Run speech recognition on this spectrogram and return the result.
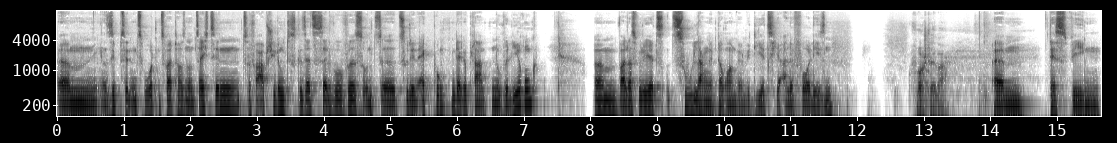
ähm, 17.02.2016 zur Verabschiedung des Gesetzesentwurfs und äh, zu den Eckpunkten der geplanten Novellierung, ähm, weil das würde jetzt zu lange dauern, wenn wir die jetzt hier alle vorlesen. Vorstellbar. Ähm, deswegen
